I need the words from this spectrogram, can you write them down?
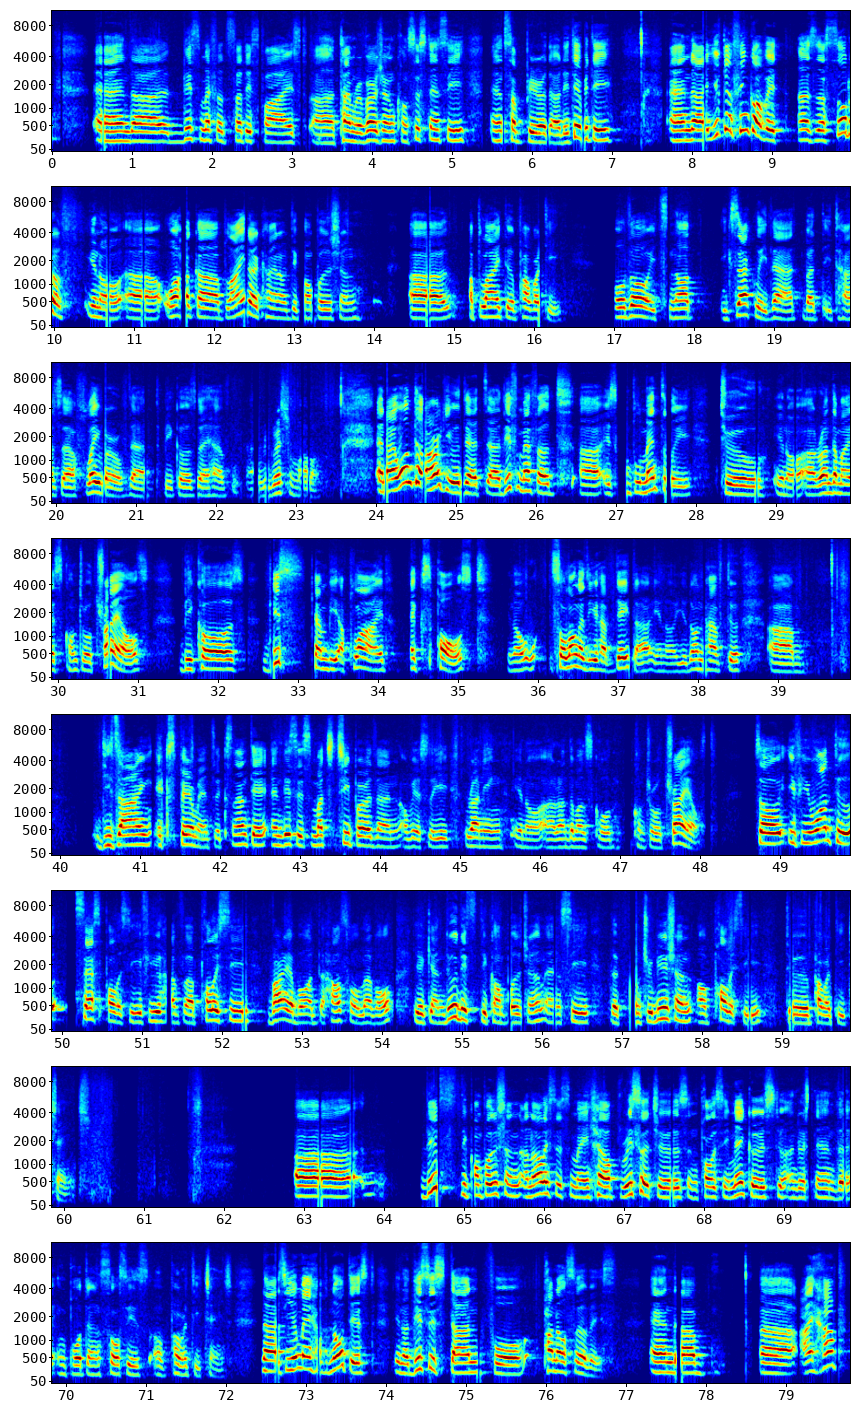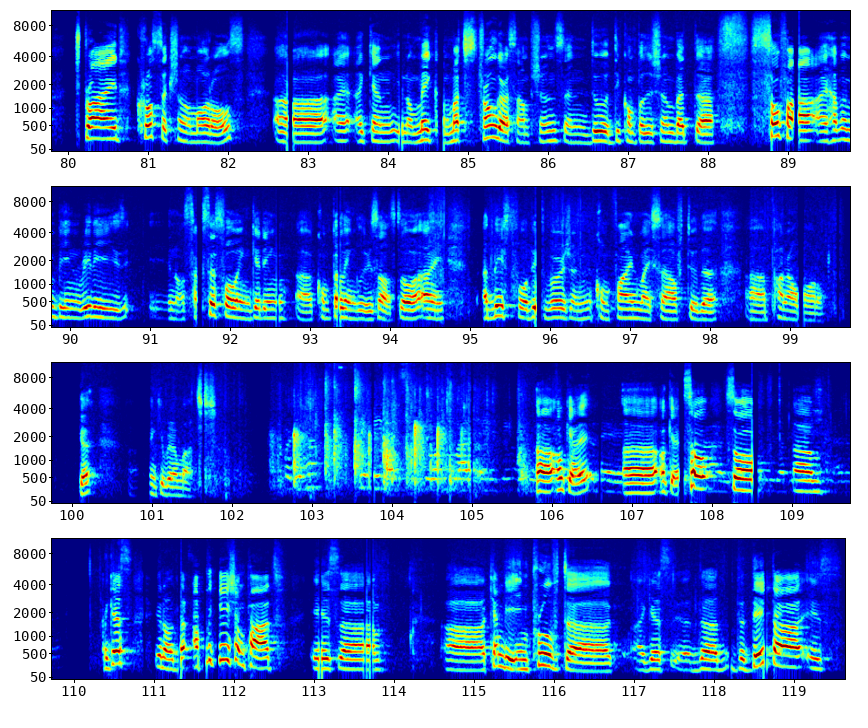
and uh, this method satisfies uh, time reversion, consistency, and subperiod additivity. And uh, you can think of it as a sort of, you know, uh, Oaxaca Blinder kind of decomposition uh, applied to poverty. Although it's not exactly that, but it has a flavor of that because I have a regression model. And I want to argue that uh, this method uh, is complementary to, you know, uh, randomized controlled trials because this can be applied ex post you know, so long as you have data, you know, you don't have to um, design experiments ex ante, and this is much cheaper than obviously running, you know, randomized controlled trials. So if you want to assess policy, if you have a policy variable at the household level, you can do this decomposition and see the contribution of policy to poverty change. Uh, this decomposition analysis may help researchers and policymakers to understand the important sources of poverty change. Now, as you may have noticed, you know, this is done for panel surveys. And uh, uh, I have tried cross-sectional models. Uh, I, I, can, you know, make much stronger assumptions and do a decomposition, but uh, so far I haven't been really you know, successful in getting uh, compelling results. So I, at least for this version, confined myself to the uh, panel model. Okay? Thank you very much. Uh, okay. Uh, okay. So, so um, I guess you know the application part is um, uh, can be improved. Uh, I guess the the data is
